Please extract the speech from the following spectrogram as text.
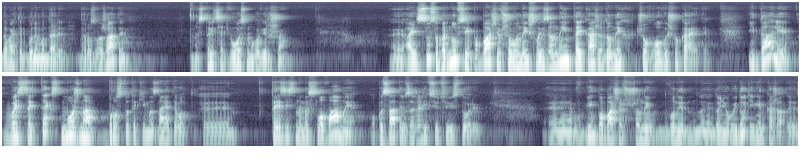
Давайте будемо далі розважати з 38 вірша. Е, А Ісус обернувся і побачив, що вони йшли за ним, та й каже до них, чого ви шукаєте. І далі весь цей текст можна просто такими, знаєте, от, е, тезісними словами описати взагалі всю цю історію. е, він побачив, що вони, е, до нього йдуть, і він кажа- е,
